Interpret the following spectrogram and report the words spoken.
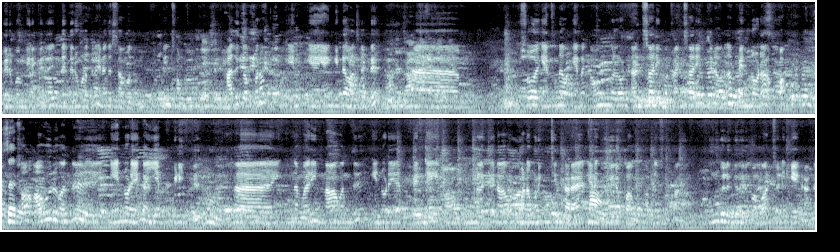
விருப்பம் இருக்குது இந்த திருமணத்தில் எனக்கு சம்மதம் அப்படின்னு சொன்னாங்க. அதுக்கப்புறம் என் என்- என்கிட்ட வந்துட்டு ஸோ என்ன எனக்கு அவங்களோட அன்சாரி அன்சாரிங்கிறவர் தான் பெண்ணோட அப்பா. சரி. ஸோ அவர் வந்து என்னுடைய கையை பிடித்து இந்த மாதிரி நான் வந்து என்னுடைய பெண்ணை உங்களுக்கு நான் மனம் முடிச்சு தரேன் எனக்கு விருப்பம் அப்படின்னு சொல்றாங்க. உங்களுக்கு விருப்பமான்னு சொல்லி கேட்குறாங்க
